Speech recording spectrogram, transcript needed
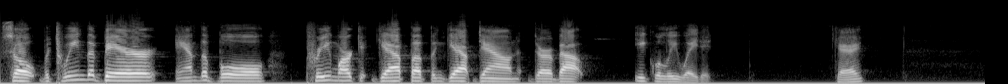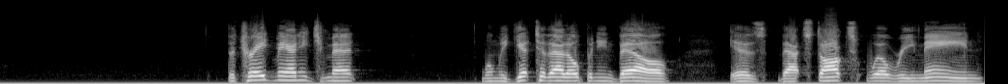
So between the bear and the bull, pre market gap up and gap down, they're about equally weighted. Okay? The trade management, when we get to that opening bell, is that stocks will remain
